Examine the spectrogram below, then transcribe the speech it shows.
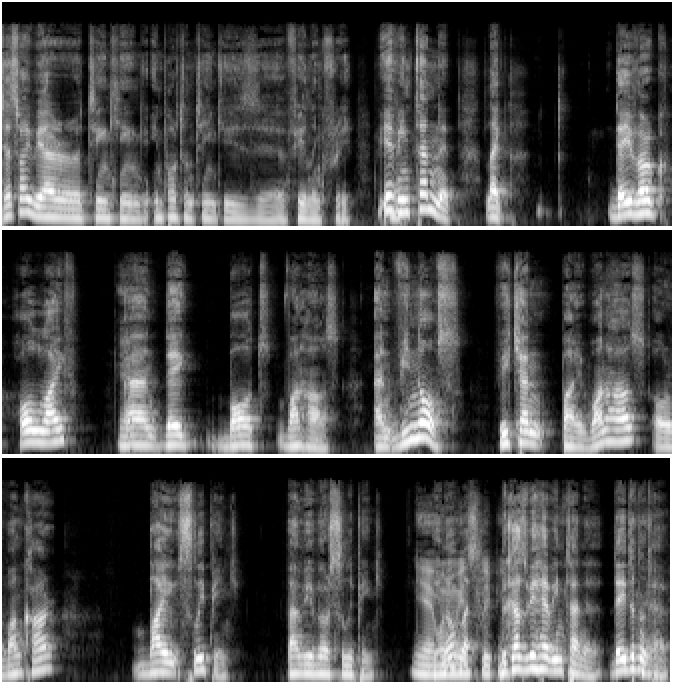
that's why we are thinking important thing is uh, feeling free. We have internet, like they work whole life Yeah. and they bought one house, and we knows we can buy one house or one car by sleeping when we were sleeping. yeah, you when know, we're like, sleeping. because we have internet, they didn't Yeah. have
